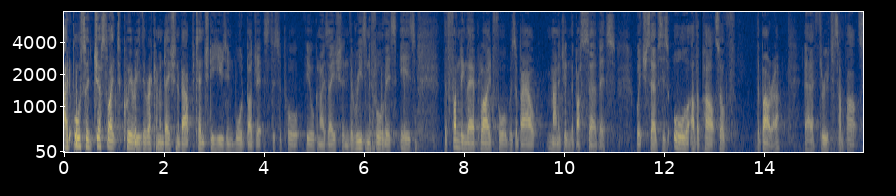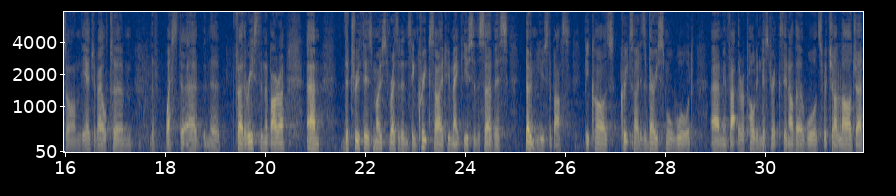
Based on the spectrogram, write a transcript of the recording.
I'd also just like to query the recommendation about potentially using ward budgets to support the organisation. The reason for this is the funding they applied for was about managing the bus service, which services all other parts of the borough, uh, through to some parts on the edge of Eltham, the west, uh, the further east in the borough. Um, the truth is most residents in Creekside who make use of the service don't use the bus because Creekside is a very small ward Um, in fact, there are polling districts in other wards which are larger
